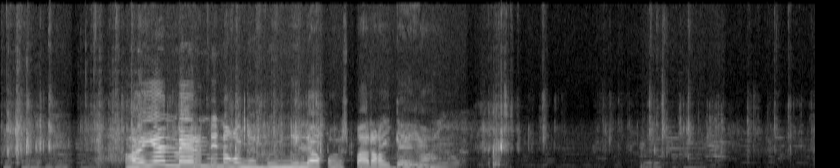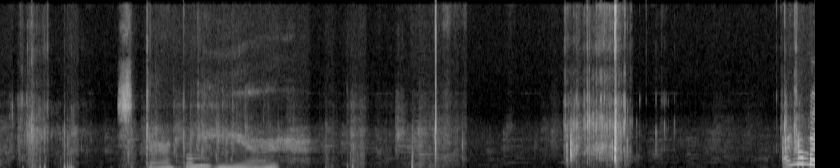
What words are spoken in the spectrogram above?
Masarap dito. Ayan, meron din ako niyan. Bumili ako para kay Tera. Start from here. Ano ba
